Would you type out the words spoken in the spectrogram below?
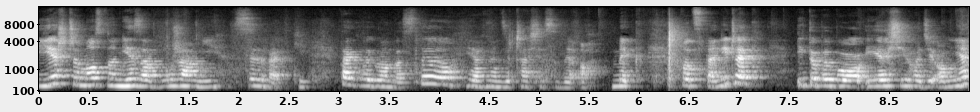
jeszcze mocno nie zaburza mi sylwetki. Tak wygląda z tyłu. Ja w międzyczasie sobie o myk podstaniczek i to by było jeśli chodzi o mnie.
